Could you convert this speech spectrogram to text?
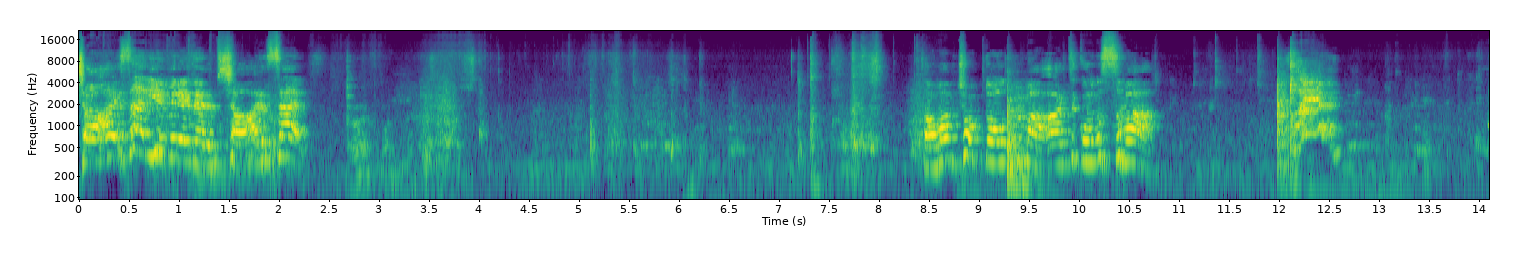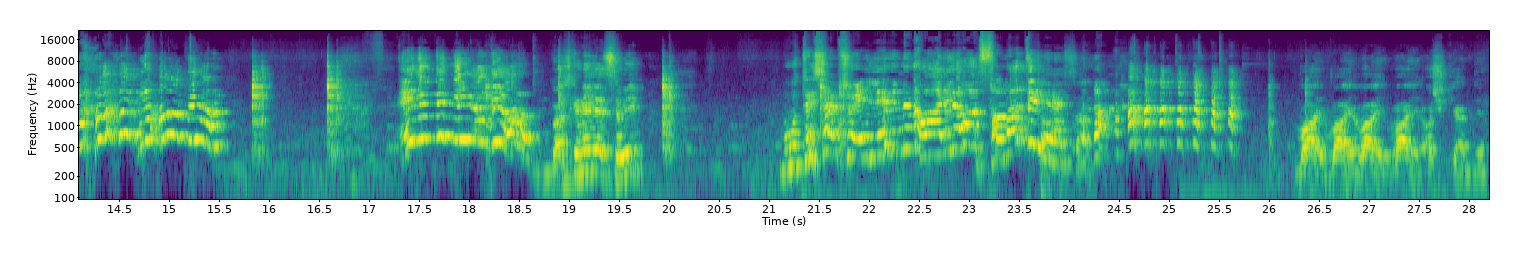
Şaheser yemin ederim, şaheser. Tamam çok doldurma, artık onu sıva. ne yapıyorsun? Elinde niye yapıyorsun? Başka neyle sıvayım? Muhteşem şu ellerinin haline bak, sanat eli. Sağ ol. Vay vay vay vay hoş geldin.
